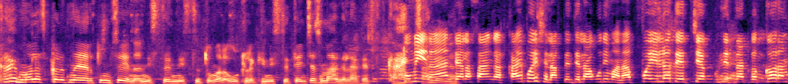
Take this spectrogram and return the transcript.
काय मलाच कळत नाही यार तुमचं आहे ना नुसतं नुसतं तुम्हाला उठलं की नुसतं त्यांच्याच माग लागत. काय तुम्ही चाललंय ना? त्याला सांगा काय पैसे लागतील ते लागू दे म्हणा. पहिलं ते चेक नीटनाटक कर आणि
